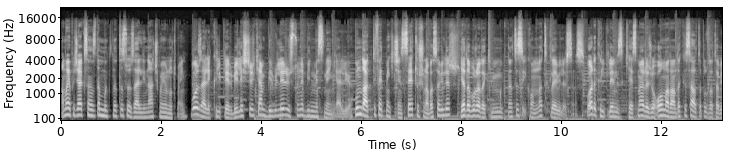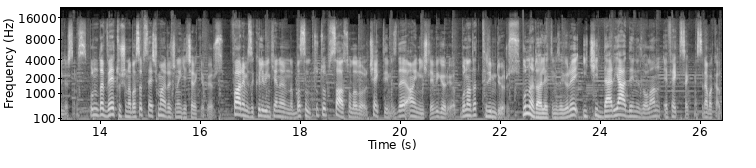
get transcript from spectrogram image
Ama yapacaksanız da mıknatıs özelliğini açmayı unutmayın. Bu özellik klipleri birleştirirken birbirleri üstüne binmesini engelliyor. Bunu da aktif etmek için S tuşuna basabilir ya da buradaki mıknatıs ikonuna tıklayabilirsiniz. Bu arada kliplerinizi kesme aracı olmadan da kısaltıp uzatabilirsiniz. Bunu da V tuşuna basıp seçme aracına geçerek yapıyoruz. Faremizi klibin kenarına basılı tutup sağa sola doğru çektiğimizde aynı işlevi görüyor. Buna da trim diyoruz. Bunları da hallettiğimize göre içi derya deniz olan efekt sekmesine bakalım.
